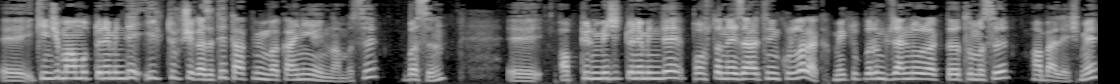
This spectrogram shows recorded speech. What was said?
E, İkinci Mahmut döneminde ilk Türkçe gazete takvim vakayının yayınlanması, basın, e, Abdülmecit döneminde posta nezaretinin kurularak mektupların düzenli olarak dağıtılması, haberleşme,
